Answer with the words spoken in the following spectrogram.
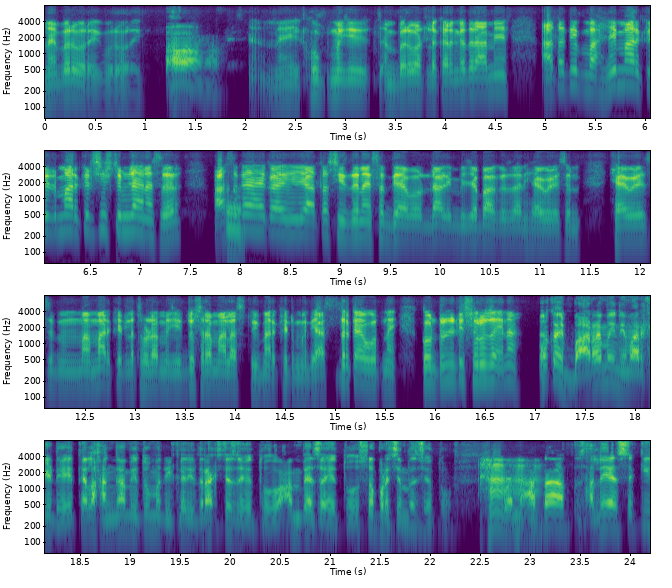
नाही बरोबर आहे बरोबर आहे. हा. नाही खूप म्हणजे बरं वाटलं. कारण का तर आम्ही आता ते हे मार्केट मार्केट सिस्टम जे आहे ना सर असं. काय आहे का हे आता सीझन आहे सध्या डाळिंबीच्या बागेचा आणि ह्या वेळेस ह्या वेळेस मार्केटला थोडा म्हणजे दुसरा माल असतोय मार्केटमध्ये असं तर काय होत नाही. कंटिन्युटी सुरूच आहे ना. हो काय बारा महिने मार्केट आहे त्याला हंगाम येतो मध्ये कधी द्राक्षाचा येतो आंब्याचा येतो सफरचंदाचा येतो. हा पण. आता झालंय असं की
